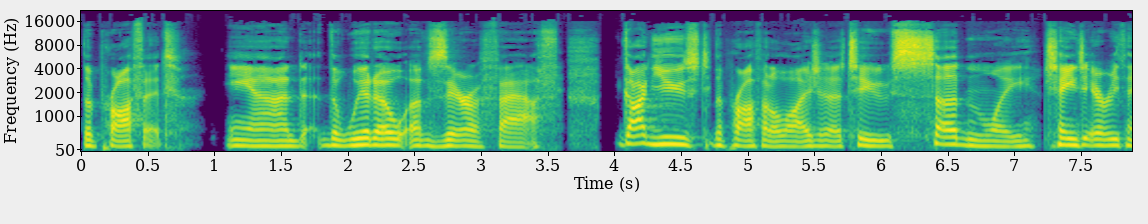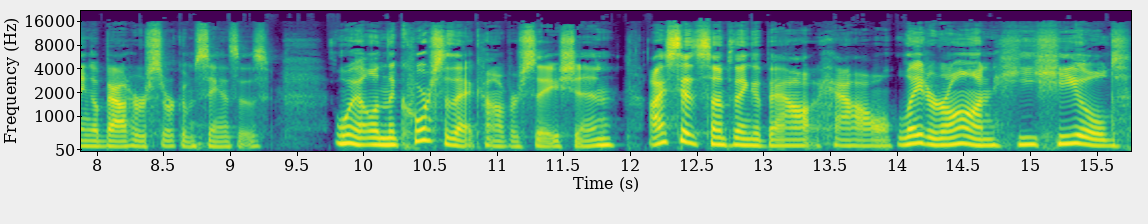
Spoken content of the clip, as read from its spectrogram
the prophet and the widow of Zarephath. God used the prophet Elijah to suddenly change everything about her circumstances. Well, in the course of that conversation, I said something about how later on he healed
